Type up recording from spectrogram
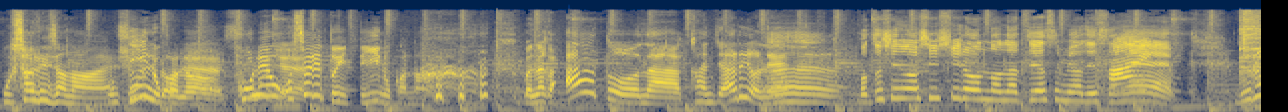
おしゃれじゃない？おしゃれだね。いいのかな、ね。これをおしゃれと言っていいのかな、まあなんかアートな感じあるよね、ね今年のシシロンの夏休みはですね、グロ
